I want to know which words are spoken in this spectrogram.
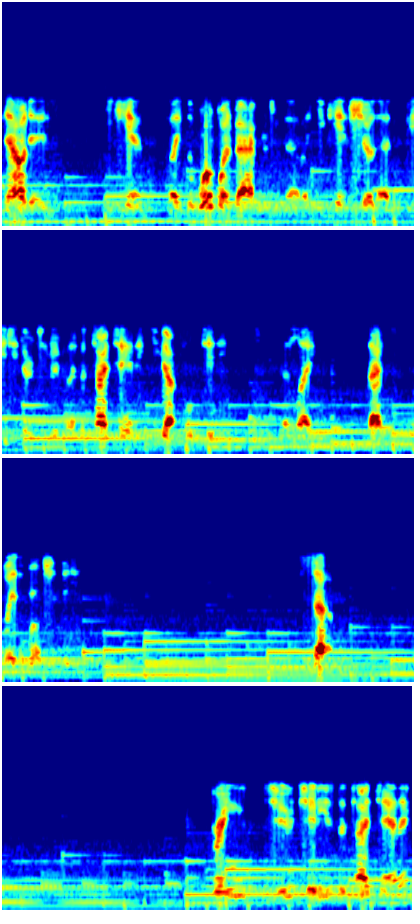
nowadays, you can't like the world went backwards with that. Like you can't show that in the PG-13 movie. Like the Titanic, you got full titty, and like that's the way the world should be. So, bring two titties to Titanic.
